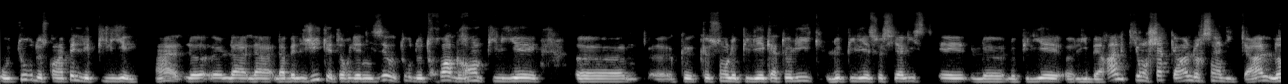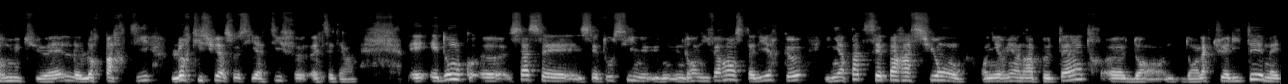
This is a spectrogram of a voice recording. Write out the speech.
autour de ce qu'on appelle les piliers. Hein. la, Belgique est organisée autour de trois grands piliers que, que sont le pilier catholique, le pilier socialiste et le, pilier euh, libéral, qui ont chacun leur syndicat, leur mutuelle, leur parti, leur tissu associatif, euh, etc. Et, donc, euh, ça, c'est aussi une, grande différence, c'est-à-dire qu'il n'y a pas de séparation, on y reviendra peut-être dans l'actualité, mais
